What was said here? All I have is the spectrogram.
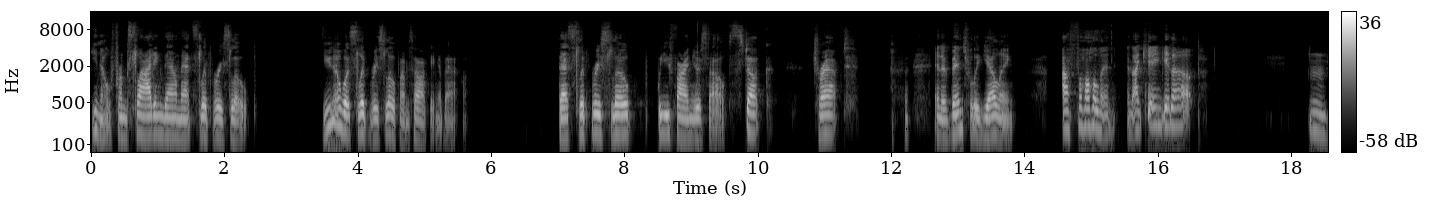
you know, from sliding down that slippery slope. You know what slippery slope I'm talking about. That slippery slope where you find yourself stuck, trapped, and eventually yelling, I've fallen and I can't get up. Mm,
